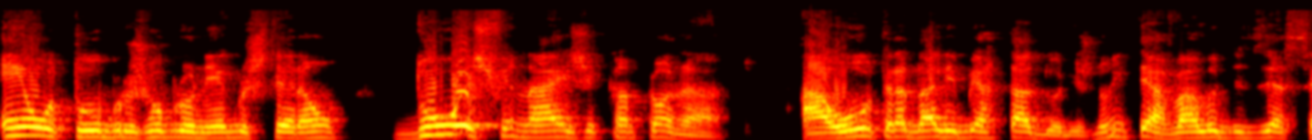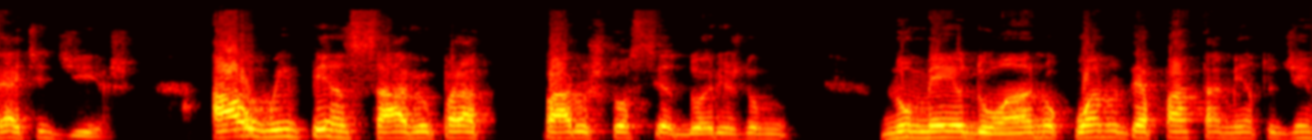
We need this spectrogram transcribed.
Em outubro, os rubro-negros terão duas finais de campeonato, a outra da Libertadores, no intervalo de 17 dias. Algo impensável para, para os torcedores do, no meio do ano, quando o departamento de,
